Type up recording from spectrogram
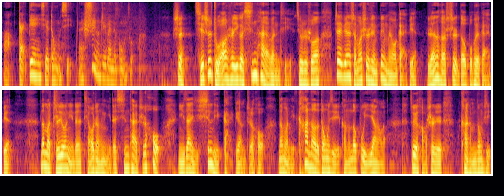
啊，改变一些东西来适应这边的工作，是，其实主要是一个心态问题，就是说这边什么事情并没有改变，人和事都不会改变，那么只有你的调整你的心态之后，你在你心里改变了之后，那么你看到的东西可能都不一样了。最好是看什么东西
